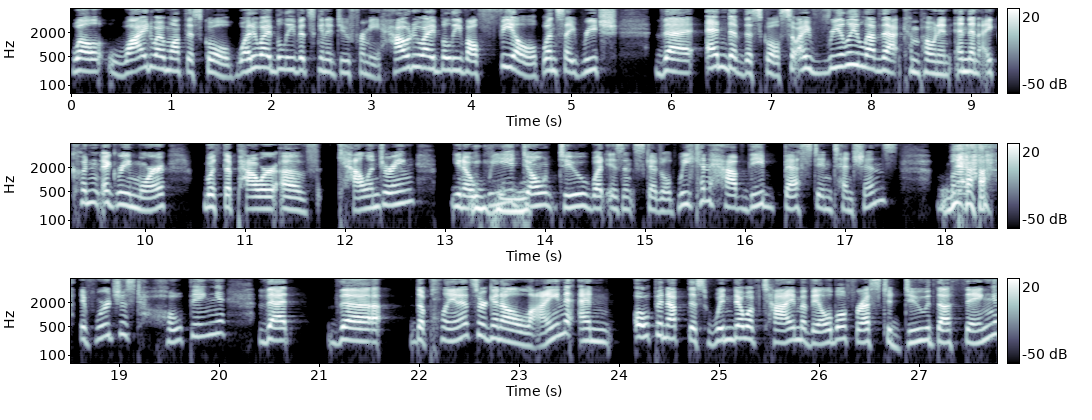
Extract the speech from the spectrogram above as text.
well, why do I want this goal? What do I believe it's going to do for me? How do I believe I'll feel once I reach the end of this goal? So I really love that component. And then I couldn't agree more with the power of calendaring. You know, mm-hmm. we don't do what isn't scheduled. We can have the best intentions, but yeah. if we're just hoping that the the planets are going to align and open up this window of time available for us to do the thing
